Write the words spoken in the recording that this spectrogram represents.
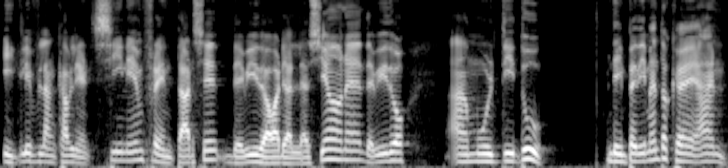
y Cleveland Cavaliers sin enfrentarse debido a varias lesiones, debido a multitud de impedimentos que han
